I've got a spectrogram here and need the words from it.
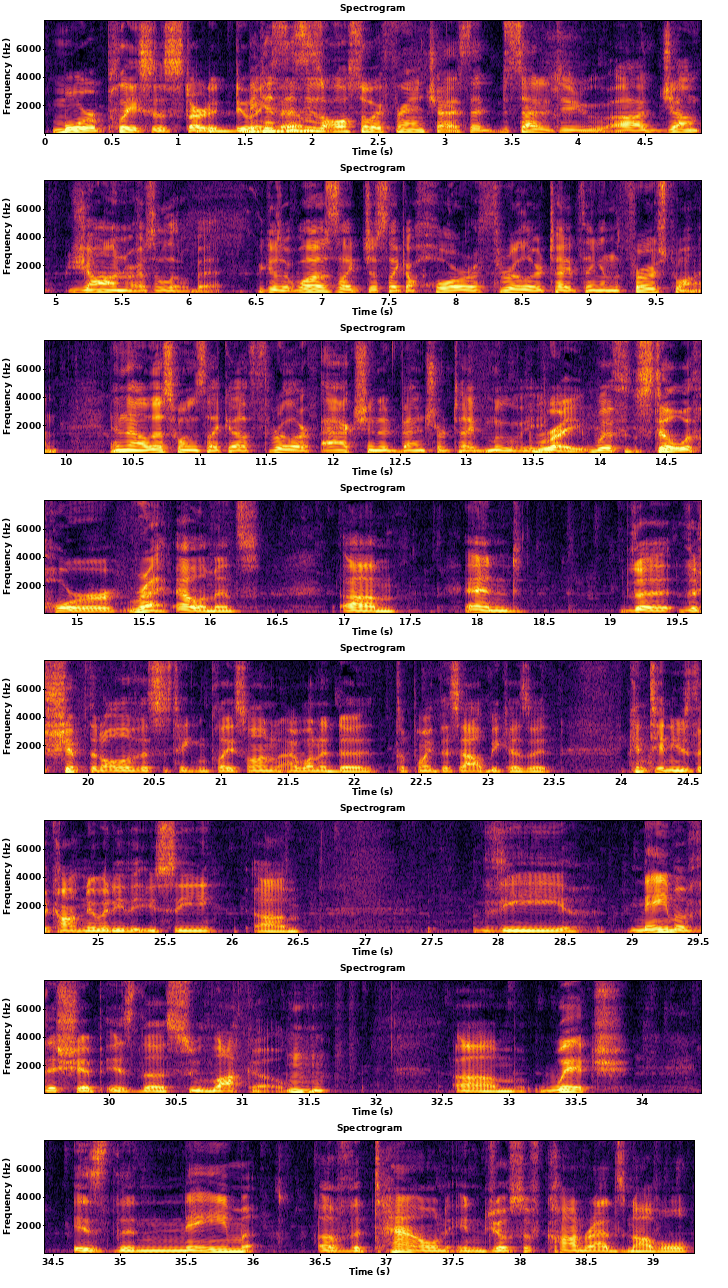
more places started doing because them. this is also a franchise that decided to uh, jump genres a little bit because it was like just like a horror thriller type thing in the first one, and now this one's like a thriller action adventure type movie. right with still with horror Right. elements um and the the ship that all of this is taking place on i wanted to to point this out because it continues the continuity that you see. Um the name of this ship is the sulaco um which is the name of the town in joseph conrad's novel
